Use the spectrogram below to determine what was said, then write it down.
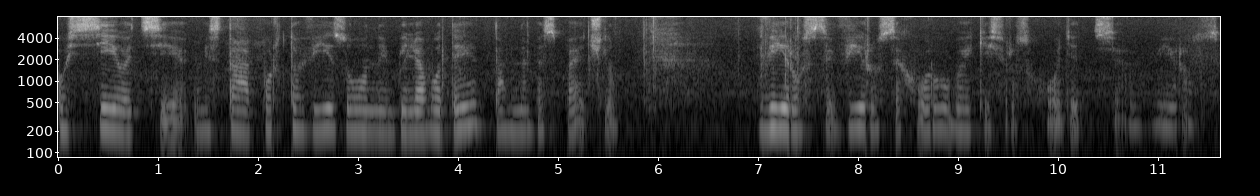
Усі оці міста, портові зони біля води, там небезпечно. Віруси, віруси, хвороби якісь розходяться, віруси.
